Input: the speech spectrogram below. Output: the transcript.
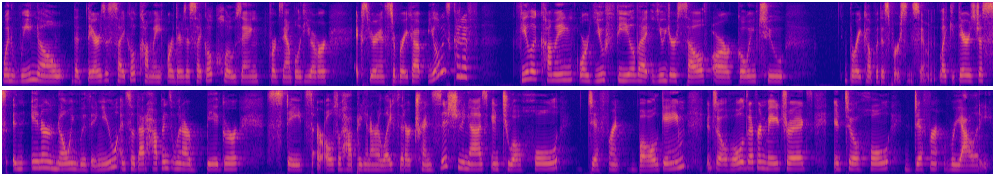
when we know that there's a cycle coming or there's a cycle closing. For example, if you ever experienced a breakup, you always kind of feel it coming, or you feel that you yourself are going to break up with this person soon. Like there's just an inner knowing within you. And so that happens when our bigger states are also happening in our life that are transitioning us into a whole different ball game, into a whole different matrix, into a whole different reality.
